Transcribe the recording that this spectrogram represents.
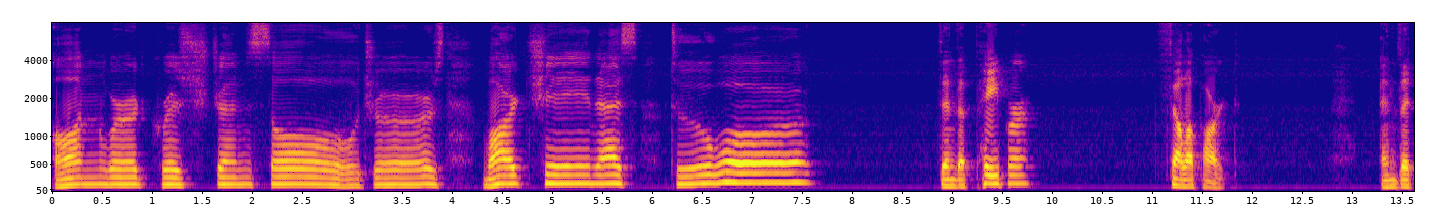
Onward, Christian soldiers, marching as to war. Then the paper fell apart, and the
